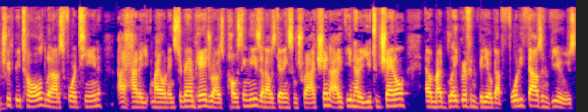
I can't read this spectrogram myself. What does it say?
truth be told, when I was 14, I had a, my own Instagram page where I was posting these and I was getting some traction. I even had a YouTube channel and my Blake Griffin video got 40,000 views.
